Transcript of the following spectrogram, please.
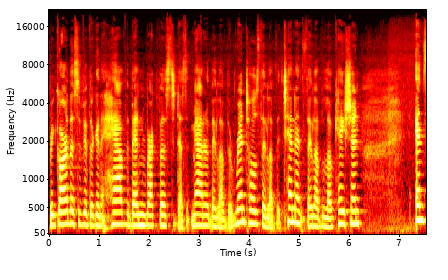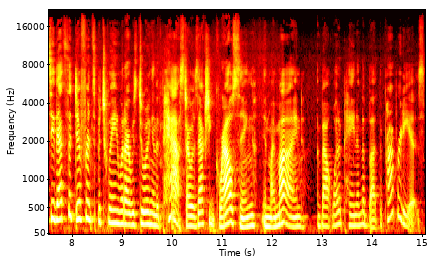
Regardless of if they're going to have the bed and breakfast, it doesn't matter. They love the rentals, they love the tenants, they love the location. And see, that's the difference between what I was doing in the past. I was actually grousing in my mind about what a pain in the butt the property is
